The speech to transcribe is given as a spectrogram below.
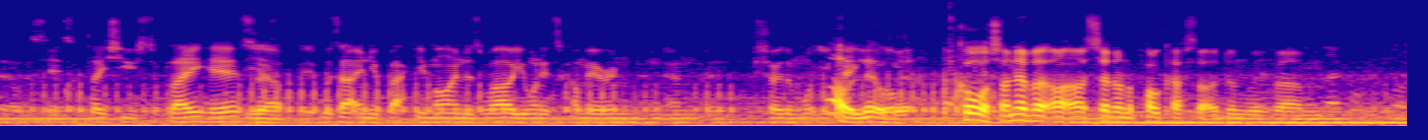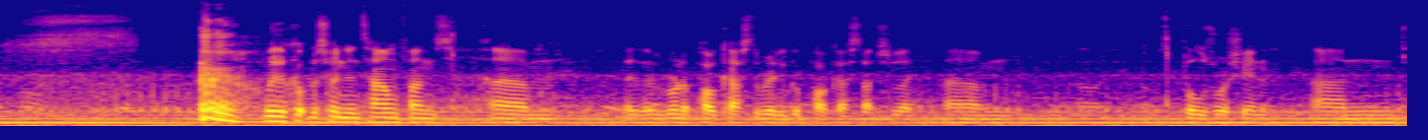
And obviously, it's a place you used to play here. So Yeah. it- was that in your back of your mind as well? You wanted to come here and, and, and show them what you. Oh, a little bit. Of course, I never. I I said on a podcast that I'd done with um, with a couple of Swindon Town fans. Um, they, they run a podcast, a really good podcast actually. Fools Rushing, and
